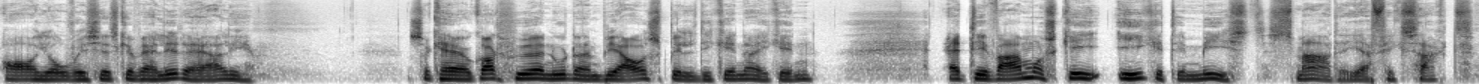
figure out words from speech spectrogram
Og jo, hvis jeg skal være lidt ærlig, så kan jeg jo godt høre nu, når den bliver afspillet igen og igen, at det var måske ikke det mest smarte, jeg fik sagt.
